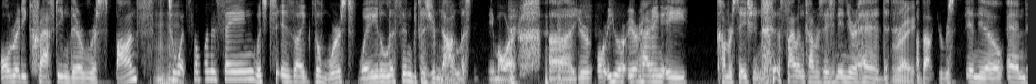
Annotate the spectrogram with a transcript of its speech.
already crafting their response to Mhm. what someone is saying, which is like the worst way to listen because you're not Mhm. listening anymore. uh, you're or you're you're having a conversation, a silent conversation in your head Right. about your and you know and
